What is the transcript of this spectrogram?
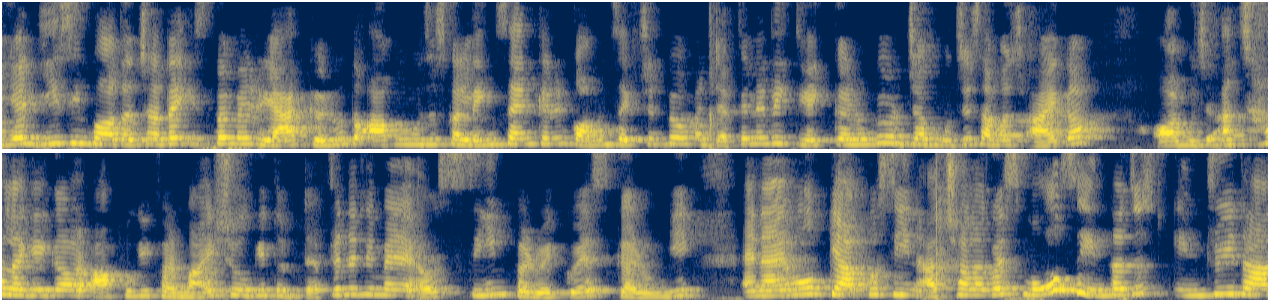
यार, ये सीन बहुत अच्छा था, इस पर मैं रिएक्ट करूँ तो आप लोग मुझे उसका लिंक सेंड करें कॉमेंट सेक्शन पर और मैं डेफिनेटली क्लिक करूँगी, और जब मुझे समझ आएगा और मुझे अच्छा लगेगा और आप लोगों की फरमाइश होगी तो डेफिनेटली मैं सीन पर रिक्वेस्ट करूँगी। एंड आई होप कि आपको सीन अच्छा लगा। स्मॉल सीन था जस्ट इंट्री था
